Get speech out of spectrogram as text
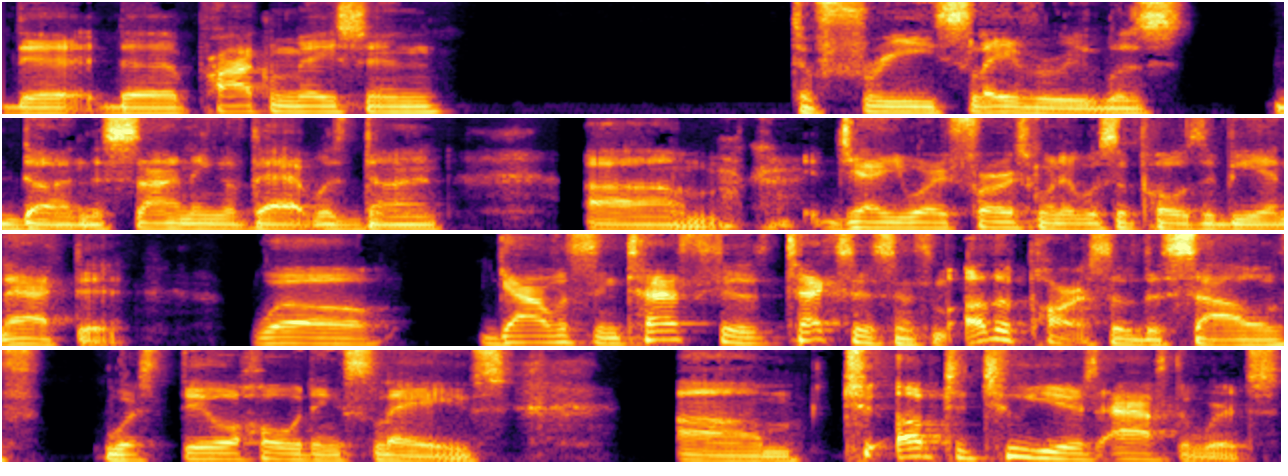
the the proclamation to free slavery was done. The signing of that was done um, Okay. January 1st when it was supposed to be enacted. Well, Galveston, Texas, Texas, and some other parts of the South were still holding slaves um, to, up to two years afterwards.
